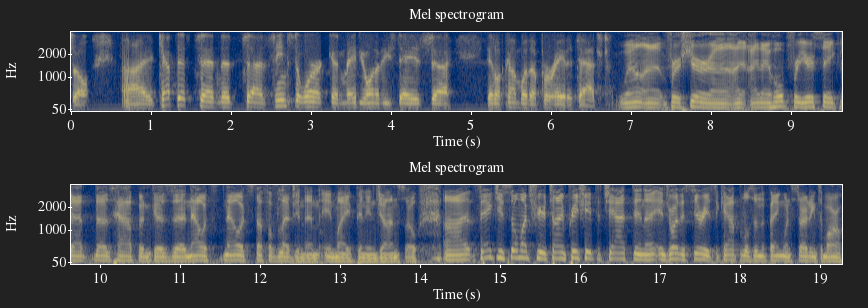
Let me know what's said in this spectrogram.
So I kept it, and it uh, seems to work. And maybe one of these days, uh, it'll come with a parade attached. Well, uh, for sure, uh, I, and I hope for your sake that does happen because uh, now it's now it's stuff of legend, in, in my opinion, John. So, uh, thank you so much for your time. Appreciate the chat and uh, enjoy the series. The Capitals and the Penguins starting tomorrow.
